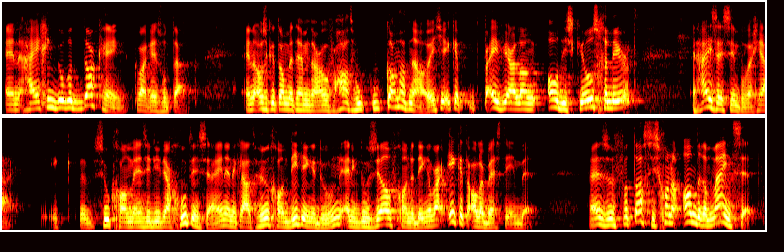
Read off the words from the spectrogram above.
en hij ging door het dak heen qua resultaat. En als ik het dan met hem daarover had, hoe, hoe kan dat nou? Weet je, ik heb vijf jaar lang al die skills geleerd. En hij zei simpelweg, ja, ik eh, zoek gewoon mensen die daar goed in zijn en ik laat hun gewoon die dingen doen en ik doe zelf gewoon de dingen waar ik het allerbeste in ben. Het is een fantastisch, gewoon een andere mindset.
